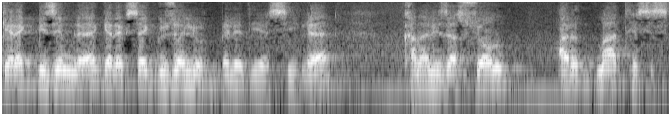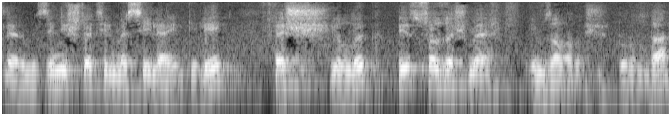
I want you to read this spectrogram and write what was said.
gerek bizimle gerekse Güzelyurt Belediyesi ile kanalizasyon arıtma tesislerimizin işletilmesiyle ilgili 5 yıllık bir sözleşme imzalamış durumda.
